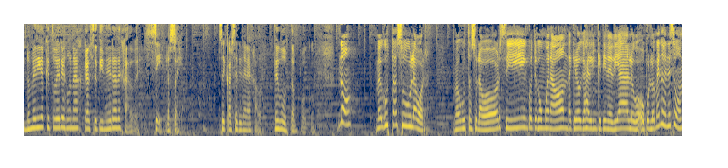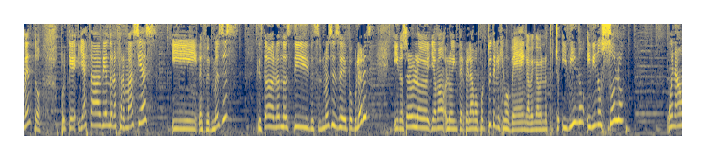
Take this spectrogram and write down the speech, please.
No me digas que tú eres una calcetinera de Jadwe. Sí, lo soy. Soy calcetinera de Jaude. Te gusta un poco. No, me gusta su labor. Me gusta su labor, sí, encuentro con buena onda, creo que es alguien que tiene diálogo, o por lo menos en ese momento, porque ya estaba abriendo las farmacias y las farmacias, que estaba hablando así de farmacias eh, populares, y nosotros lo llamamos, lo interpelamos por Twitter y le dijimos, venga, venga a ver nuestro show, y vino, y vino solo, buena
